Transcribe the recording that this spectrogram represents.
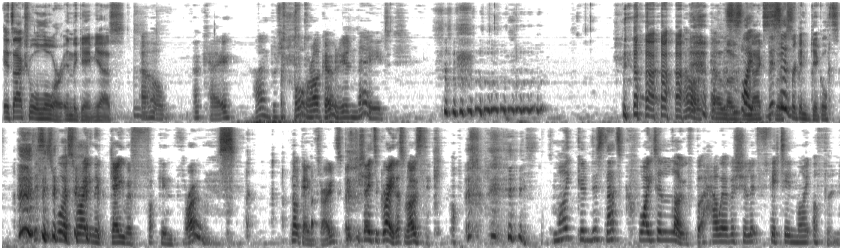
it's actual lore in the game. Yes. Oh, okay. I'm but a poor Argonian maid. Oh, I this love is like- Max. this is- freaking giggles. This is worse writing the Game of fucking Thrones. Not Game of Thrones. Fifty Shades of Grey. That's what I was thinking. of. My goodness, that's quite a loaf, but however shall it fit in my oven?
